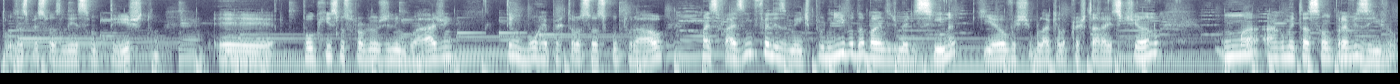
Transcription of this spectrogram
todas as pessoas lessem o texto. É, pouquíssimos problemas de linguagem tem um bom repertório sociocultural, mas faz, infelizmente, para o nível da Baiana de Medicina, que é o vestibular que ela prestará este ano, uma argumentação previsível.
